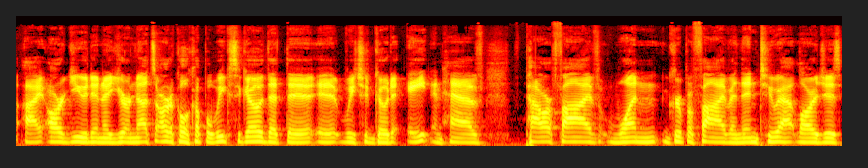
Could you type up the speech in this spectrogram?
I argued in a Your Nuts article a couple weeks ago that the it, we should go to eight and have Power Five, one group of five, and then two at larges.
